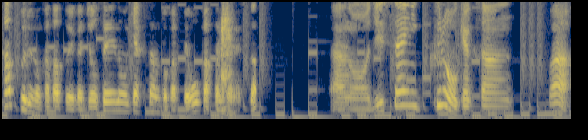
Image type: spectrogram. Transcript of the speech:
カップルの方というか女性のお客さんとかって多かったんじゃないですか？あの、実際に来るお客さんは、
